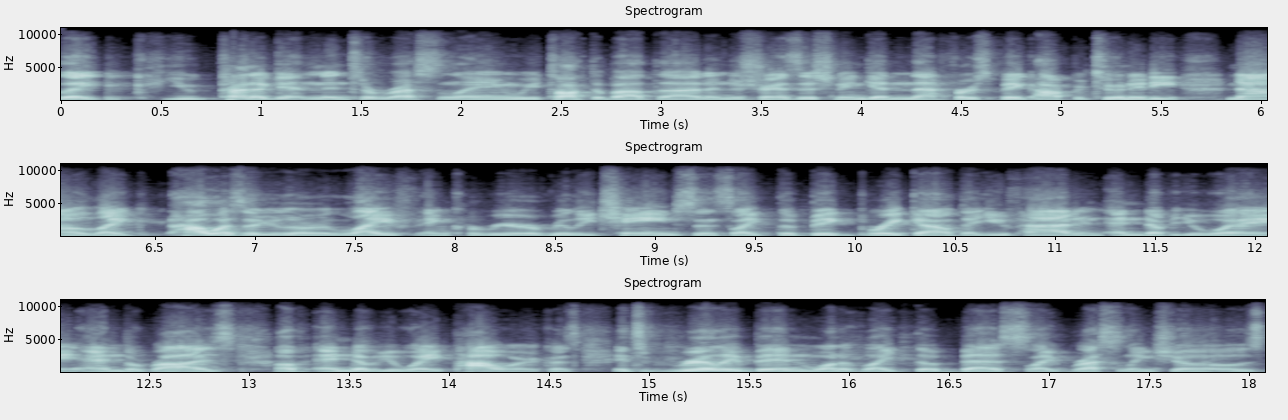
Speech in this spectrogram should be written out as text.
like, you kind of getting into wrestling. We talked about that and the transitioning, getting that first big opportunity. Now, like, how has your life and career really changed since, like, the big breakout that you've had in NWA and the rise of NWA Powerrr? Because it's really been one of, like, the best, like, wrestling shows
